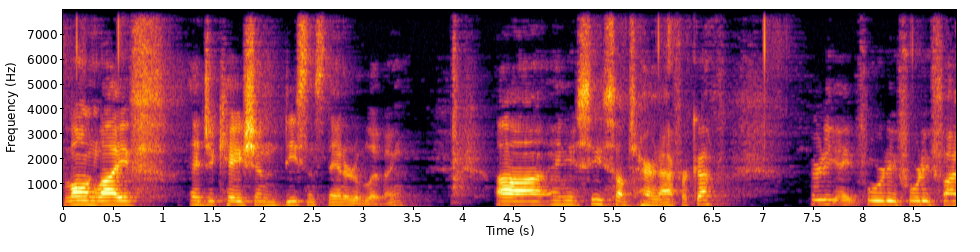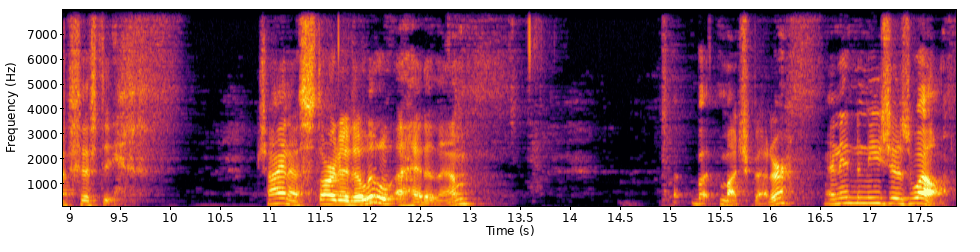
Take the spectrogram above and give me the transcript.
long life, education, decent standard of living. Uh, and you see sub-Saharan Africa, 38, 40, 45, 50. China started a little ahead of them, but, much better, and Indonesia as well.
